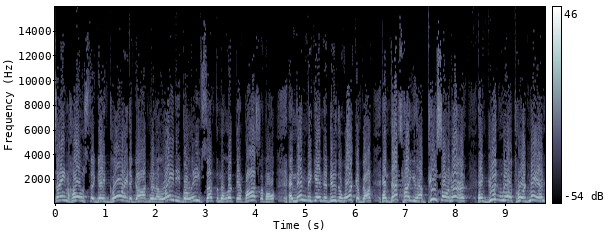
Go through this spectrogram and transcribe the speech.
same host that gave glory to God when a lady believed something that looked impossible and then began to do the work of God. And that's how you have peace on earth and goodwill toward men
